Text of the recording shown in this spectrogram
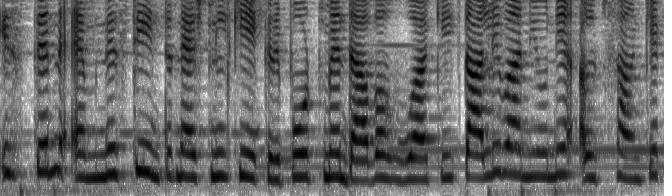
इस दिन एमनेस्टी इंटरनेशनल की एक रिपोर्ट में दावा हुआ कि तालिबानियों ने अल्पसंख्यक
